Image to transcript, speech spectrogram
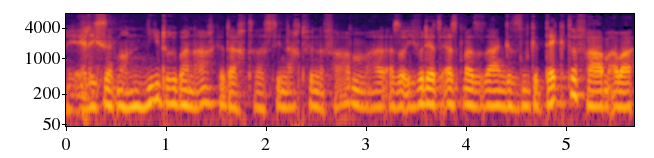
ehrlich gesagt noch nie drüber nachgedacht, was die Nacht für eine Farben hat. Also ich würde jetzt erstmal sagen, es sind gedeckte Farben, aber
